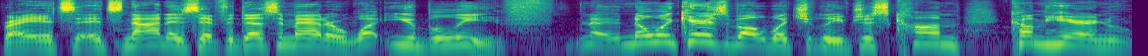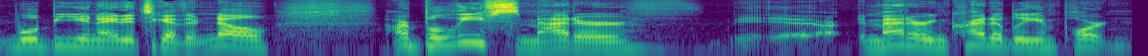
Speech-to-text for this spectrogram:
Right? It's, it's not as if it doesn't matter what you believe. No, no one cares about what you believe. Just come, come here and we'll be united together. No, our beliefs matter, eh, matter incredibly important.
